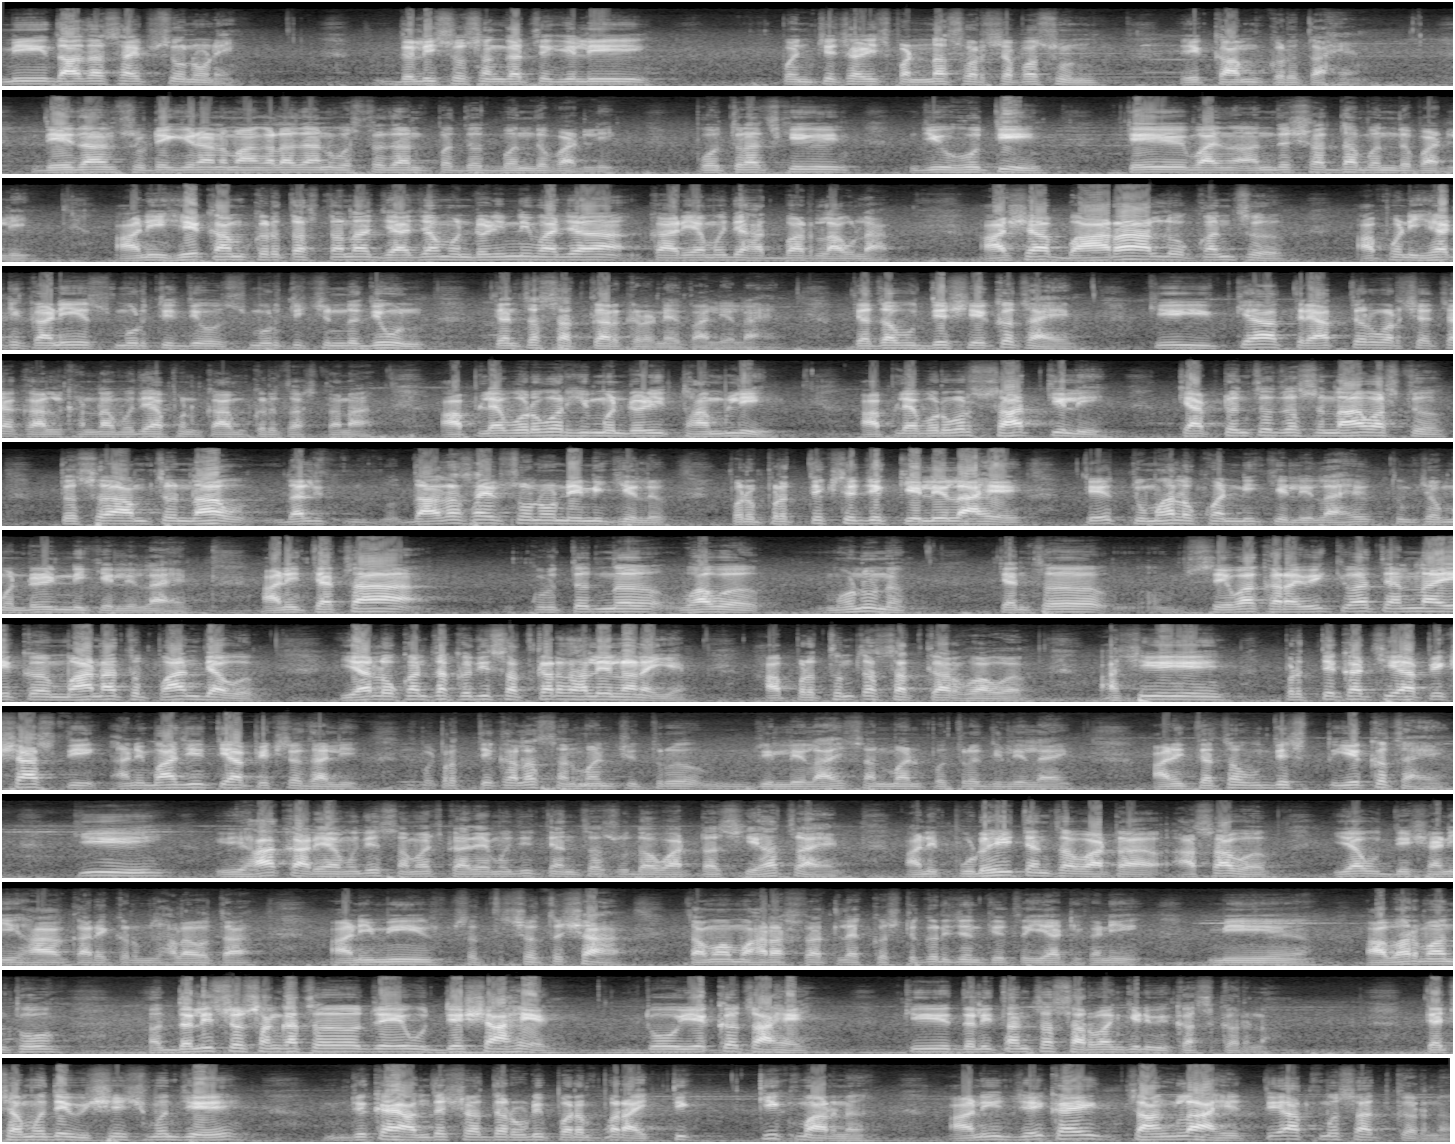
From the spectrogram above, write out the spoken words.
मी दादासाहेब सोनवणे दलित संघाचे गेली पंचेचाळीस पन्नास वर्षापासून हे काम करत आहे. देदान सुटेगिराण मागाला दान वस्त्रदान पद्धत बंद पाडली. पोतराजकी जी होती ते अंधश्रद्धा बंद पाडली. आणि हे काम करत असताना ज्या ज्या मंडळींनी माझ्या कार्यामध्ये हातभार लावला अशा बारा लोकांचं आपण ह्या ठिकाणी स्मृती देऊ स्मृतिचिन्ह देऊन त्यांचा सत्कार करण्यात आलेला आहे. त्याचा उद्देश एकच आहे की इतक्या त्र्याहत्तर वर्षाच्या कालखंडामध्ये आपण काम करत असताना आपल्याबरोबर ही मंडळी थांबली आपल्याबरोबर साथ केली. कॅप्टनचं जसं नाव असतं तसं आमचं नाव दलित दादासाहेब सोनवणेंनी केलं. पण प्रत्यक्ष जे केलेलं आहे ते तुम्हा लोकांनी केलेलं आहे तुमच्या मंडळींनी केलेलं आहे. आणि त्याचा कृतज्ञ व्हावं म्हणून त्यांचं सेवा करावी किंवा त्यांना एक मानाचं पान द्यावं या लोकांचा कधी सत्कार झालेला नाही आहे हा प्रथमचा सत्कार व्हावा. अशी प्रत्येकाची अपेक्षा असती आणि माझी ती अपेक्षा झाली. प्रत्येकाला सन्मानचित्र दिलेलं आहे सन्मानपत्र दिलेलं आहे आणि त्याचा उद्देश एकच आहे की ह्या कार्यामध्ये समाजकार्यामध्ये त्यांचासुद्धा वाटा सिंहाच आहे. आणि पुढेही त्यांचा वाटा असावं या उद्देशाने हा कार्यक्रम झाला होता. आणि मी सत शतशः तमाम महाराष्ट्रातल्या कष्टकरी जनतेचं या ठिकाणी मी आभार मानतो. दलित संघाचं जे उद्देश आहे तो एकच आहे की दलितांचा सर्वांगीण विकास करणं. त्याच्यामध्ये विशेष म्हणजे जे काय अंधश्रद्धा रूढी परंपरा आहे ती किक मारणं आणि जे काही चांगलं आहे ते आत्मसात करणं.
